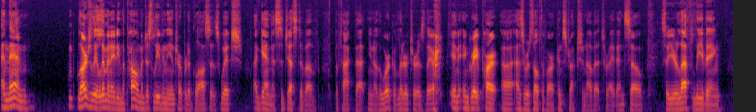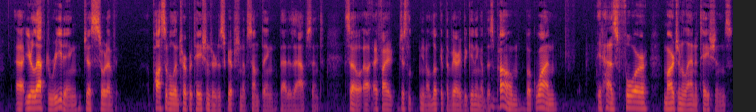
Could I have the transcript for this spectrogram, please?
and then largely eliminating the poem and just leaving the interpretive glosses, which again is suggestive of the fact that you know the work of literature is there in, in great part uh, as a result of our construction of it, right? And so so you're left leaving, uh, you're left reading just sort of possible interpretations or description of something that is absent. So uh, if I just you know look at the very beginning of this mm-hmm. poem, book one, it has four marginal annotations,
